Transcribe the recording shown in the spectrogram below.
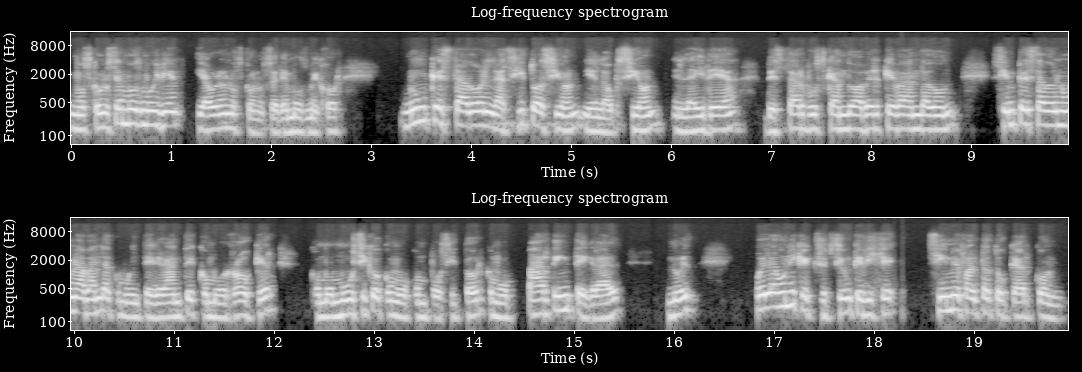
nos conocemos muy bien y ahora nos conoceremos mejor. Nunca he estado en la situación y en la opción, en la idea de estar buscando a ver qué banda, siempre he estado en una banda como integrante, como rocker, como músico, como compositor, como parte integral. No fue la única excepción que dije, sí me falta tocar con,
